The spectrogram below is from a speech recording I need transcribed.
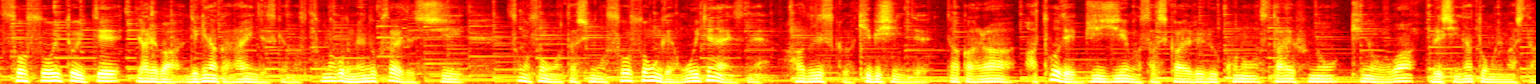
ソース置いといてやればできなくはないんですけどもそんなことめんどくさいですしそもそも私もソース音源置いてないですね。ハードディスクが厳しいんで。だから後で BGM 差し替えれるこのスタイフの機能は嬉しいなと思いました。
